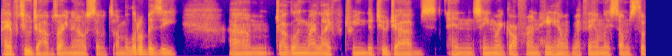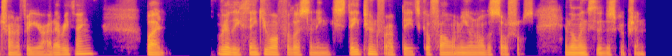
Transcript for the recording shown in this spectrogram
I have two jobs right now, so I'm a little busy um, juggling my life between the two jobs and seeing my girlfriend, hanging out with my family. So I'm still trying to figure out everything. But really, thank you all for listening. Stay tuned for updates. Go follow me on all the socials and the links in the description.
